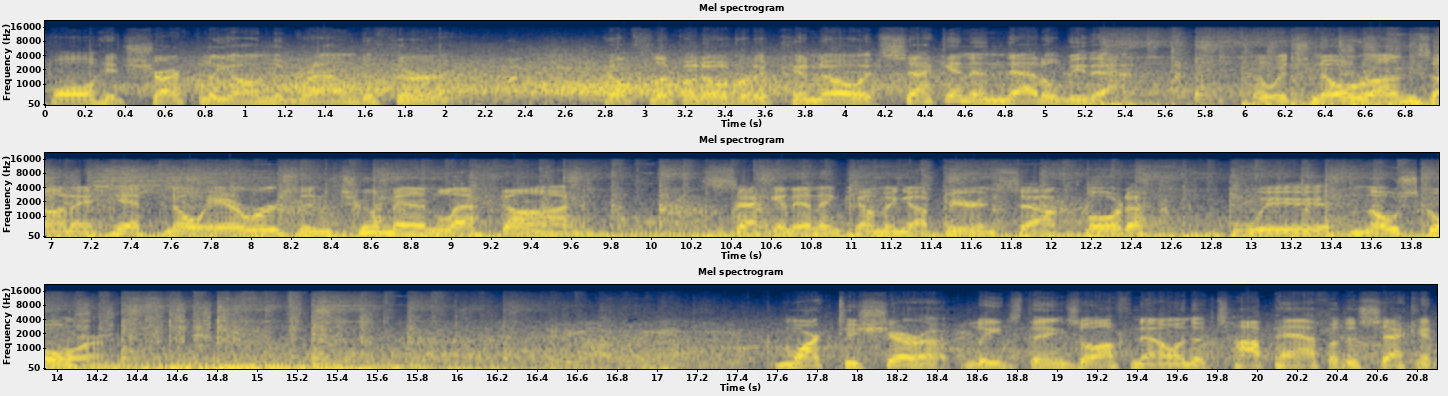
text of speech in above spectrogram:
0. Ball hit sharply on the ground to third. He'll flip it over to Cano at second, and that'll be that. So it's no runs on a hit, no errors, and two men left on. Second inning coming up here in South Florida with no score. Mark Teixeira leads things off now in the top half of the second.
